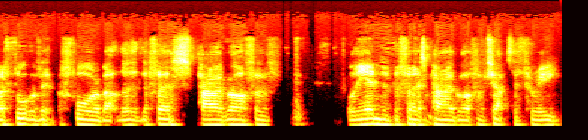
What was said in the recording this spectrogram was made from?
I thought of it before about the the first paragraph of or the end of the first paragraph of chapter three.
